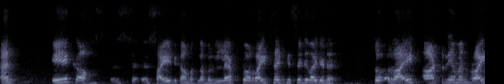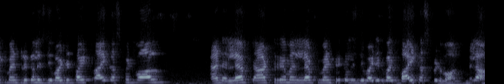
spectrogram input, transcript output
and एक साइड का मतलब लेफ़्ट और राइट साइड किससे डिवाइडेड है? तो right atrium and right ventricle is divided by tricuspid valve and left atrium and left ventricle is divided by bicuspid valve मिला?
